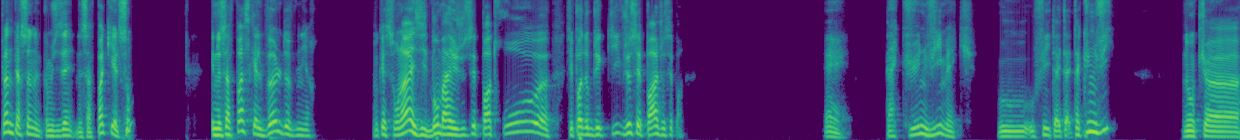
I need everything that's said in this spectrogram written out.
plein de personnes, comme je disais, ne savent pas qui elles sont et ne savent pas ce qu'elles veulent devenir. Donc, elles sont là, elles disent Bon, bah, je ne sais pas trop, euh, j'ai pas d'objectif, je ne sais pas, je ne sais pas. Eh, t'as qu'une vie, mec. Ou, fille, t'as qu'une vie. Donc, euh,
